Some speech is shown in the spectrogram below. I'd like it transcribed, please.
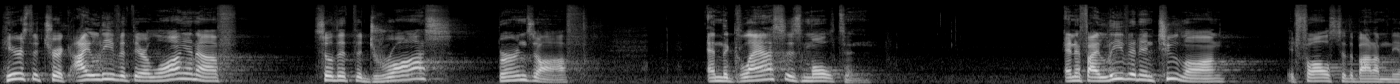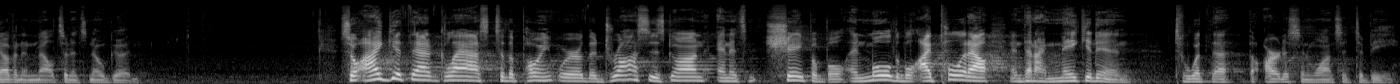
Here's the trick I leave it there long enough so that the dross burns off and the glass is molten. And if I leave it in too long, it falls to the bottom of the oven and melts, and it's no good. So I get that glass to the point where the dross is gone and it's shapeable and moldable. I pull it out and then I make it in to what the, the artisan wants it to be.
